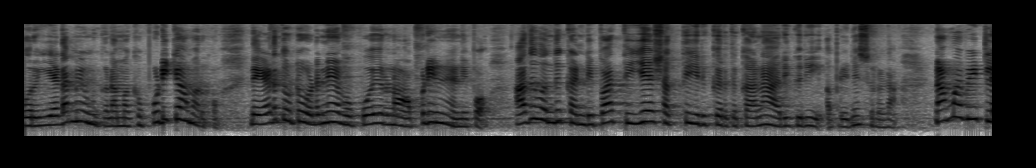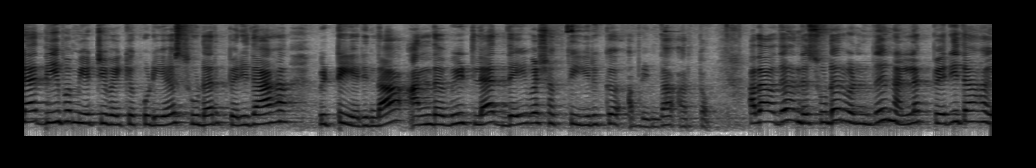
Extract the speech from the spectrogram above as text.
ஒரு இடமே உனக்கு நமக்கு பிடிக்காம இருக்கும். இந்த இடத்த விட்டு உடனே நம்ம போயிடணும் அப்படின்னு நினைப்போம். அது வந்து கண்டிப்பாக தீய சக்தி இருக்கிறதுக்கான அறிகுறி அப்படின்னு சொல்லலாம். நம்ம வீட்டில் தீபம் ஏற்றி வைக்கக்கூடிய சுடர் பெரிதாக விட்டு எரிந்தால் அந்த வீட்டில் தெய்வ சக்தி இருக்குது அப்படின்னு தான் அர்த்தம். அதாவது அந்த சுடர் வந்து நல்ல பெரிதாக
